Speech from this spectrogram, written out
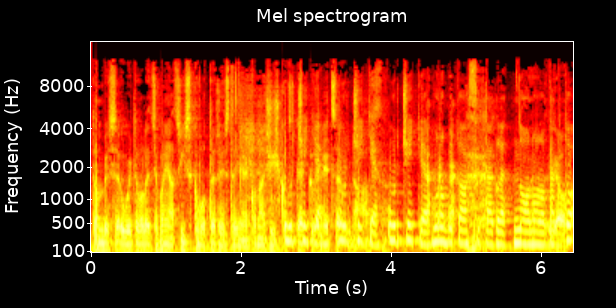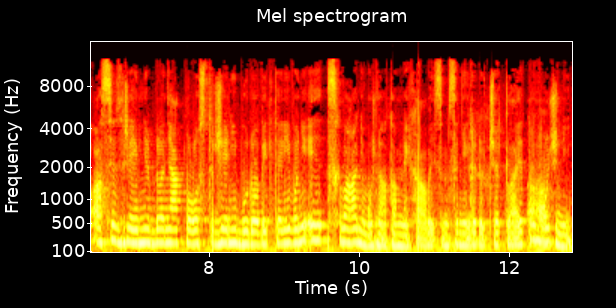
tam by se ubytovali třeba nějací skvoteři, stejně jako na Žižkovské určitě, klinice Určitě, u nás. určitě, ono by to asi takhle. No, no, no, tak jo. to asi zřejmě bylo nějak polostržený budovy, který oni i schválně možná tam nechávají, jsem se někde dočetla, je to Aha. možný,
